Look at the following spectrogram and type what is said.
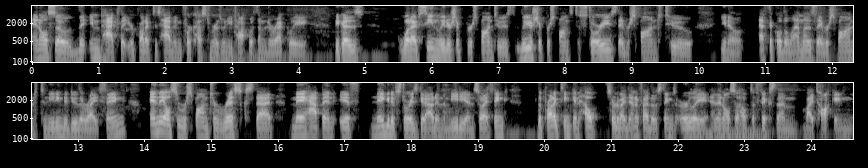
and also the impact that your product is having for customers when you talk with them directly. Because what i've seen leadership respond to is leadership responds to stories they respond to you know ethical dilemmas they respond to needing to do the right thing and they also respond to risks that may happen if negative stories get out in the media. And so i think the product team can help sort of identify those things early and then also help to fix them by talking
